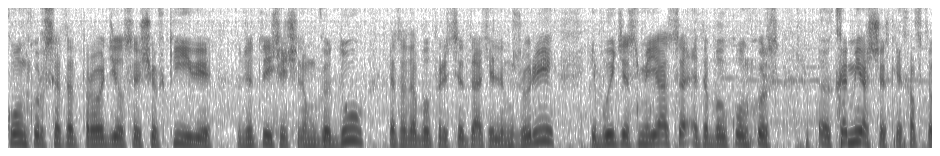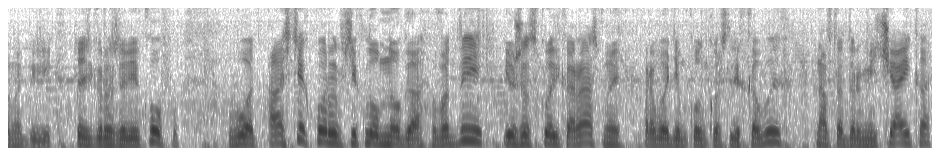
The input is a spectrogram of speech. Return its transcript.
конкурс этот проводился еще в Киеве в 2000 году. Я тогда был председателем жюри. И будете смеяться, это был конкурс э, коммерческих автомобилей, то есть грузовиков. Вот. А с тех пор стекло много воды, и уже сколько раз мы проводим конкурс легковых на автодроме «Чайка».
